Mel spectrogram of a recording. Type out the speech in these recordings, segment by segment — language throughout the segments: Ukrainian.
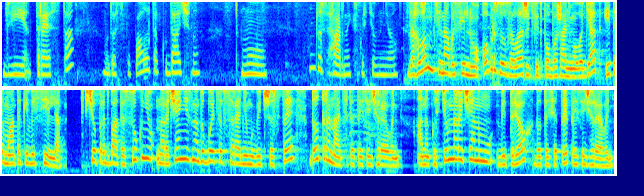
2300. Ми досить попали так удачно. Тому ну, досить гарний костюм в нього. Загалом ціна весільного образу залежить від побажань молодят і тематики весілля. Щоб придбати сукню, нареченій знадобиться в середньому від 6 до 13 тисяч гривень, а на костюм нареченому від 3 до 10 тисяч гривень.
